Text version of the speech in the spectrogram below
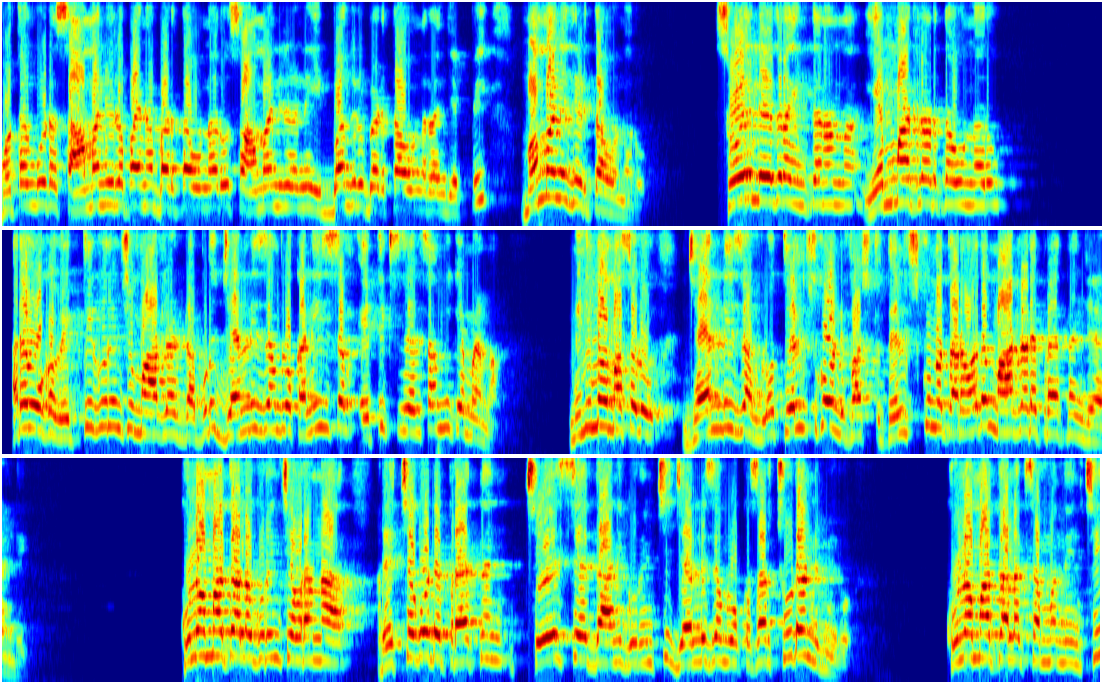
మొత్తం కూడా సామాన్యుల పైన పడతా ఉన్నారు సామాన్యులని ఇబ్బందులు పెడతా ఉన్నారు అని చెప్పి మమ్మల్ని తిడతా ఉన్నారు. సోయి లేదురా ఇంతనన్నా? ఏం మాట్లాడుతూ ఉన్నారు? అరే ఒక వ్యక్తి గురించి మాట్లాడేటప్పుడు జర్నలిజంలో కనీసం ఎథిక్స్ తెలుసా మీకు ఏమైనా మినిమం అసలు జర్నలిజంలో తెలుసుకోండి ఫస్ట్ తెలుసుకున్న తర్వాత మాట్లాడే ప్రయత్నం చేయండి. కుల మతాల గురించి ఎవరన్నా రెచ్చగొట్టే ప్రయత్నం చేసే దాని గురించి జర్నలిజం ఒకసారి చూడండి మీరు. కుల మతాలకు సంబంధించి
